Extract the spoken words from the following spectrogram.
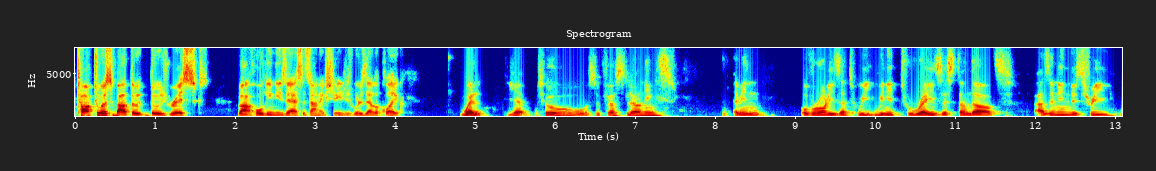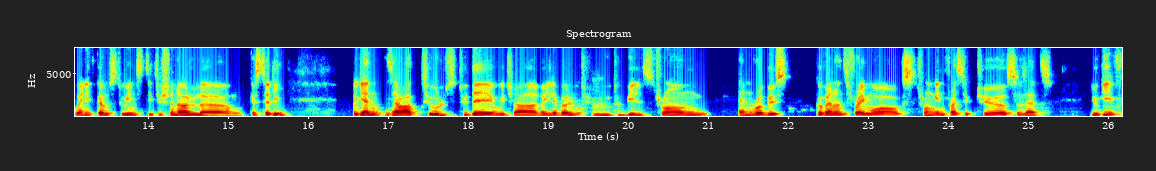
talk to us about the, those risks about holding these assets on exchanges. What does that look like? Well, yeah. So the first learnings, I mean, overall, is that we we need to raise the standards as an industry when it comes to institutional um, custody again, there are tools today which are available to, to build strong and robust governance frameworks, strong infrastructure, so that you give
